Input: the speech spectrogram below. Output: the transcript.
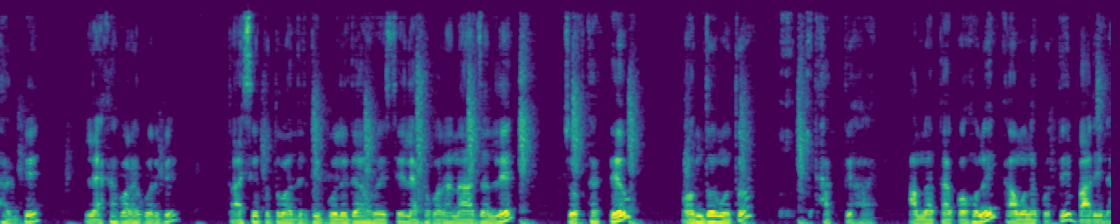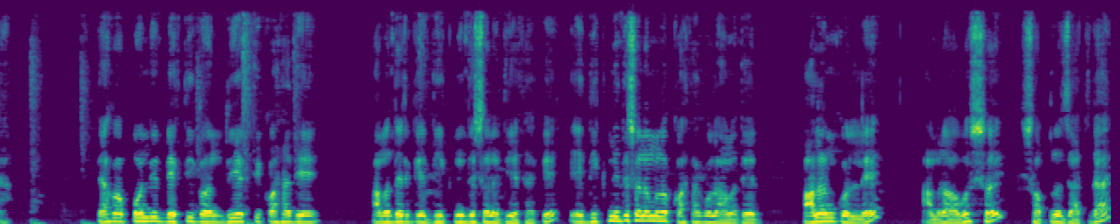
থাকবে, লেখাপড়া করবে। তো আজকে তো তোমাদেরকে বলে দেওয়া হয়েছে, লেখাপড়া না জানলে চোখ থাকতেও অন্ধর মতো থাকতে হয়। আমরা তা কখনোই কামনা করতে পারি না। দেখো, পণ্ডিত ব্যক্তিগণ দুই একটি কথা দিয়ে আমাদেরকে দিক নির্দেশনা দিয়ে থাকে। এই দিক নির্দেশনামূলক কথাগুলো আমাদের পালন করলে আমরা অবশ্যই স্বপ্ন যাত্রায়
